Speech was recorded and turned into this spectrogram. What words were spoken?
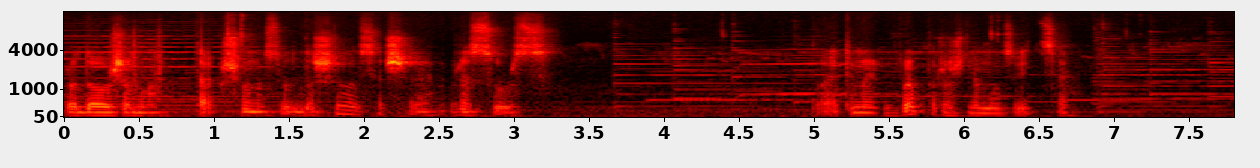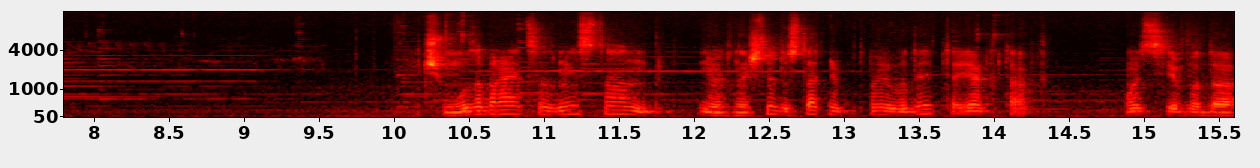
продовжимо. Так, що у нас тут лишилося ще? Ресурс. Давайте ми випорожнимо звідси. Чому забирається з міста? Не знайшли достатньо питної води, то як так? Ось є вода.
